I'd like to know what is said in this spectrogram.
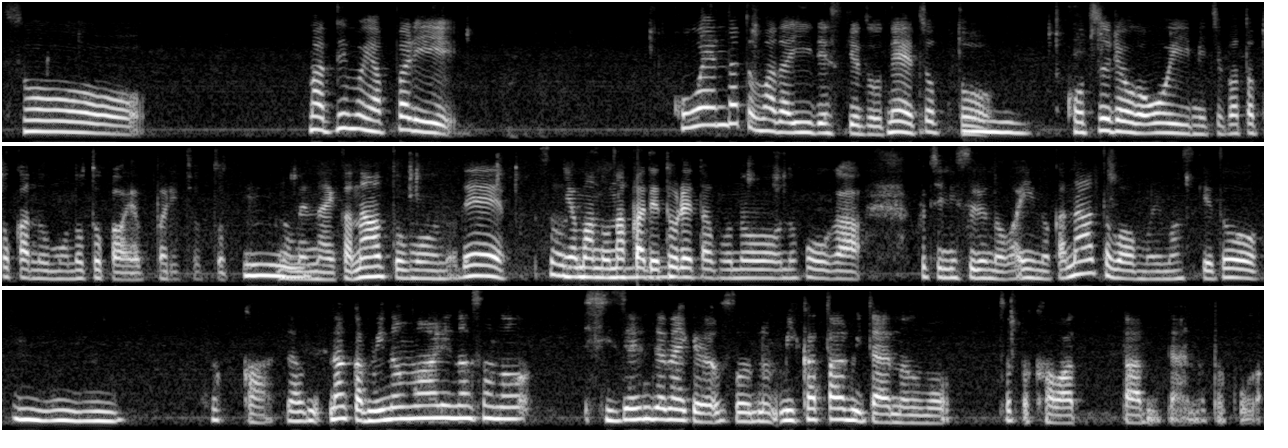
そう。まあでもやっぱり公園だとまだいいですけどねちょっうとん交通量が多い道端とかのものとかはやっぱりちょっとうん飲めないかなと思うので、そうですね山の中で採れたものの方が口にするのはいいのかなとは思いますけど、うんうんうん。そっか。じゃあなんか身の回りのその自然じゃないけどその見方みたいなのもちょっと変わったみたいなとこが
